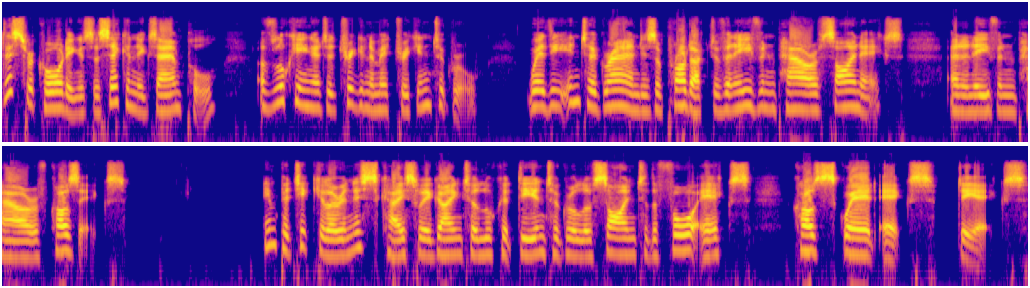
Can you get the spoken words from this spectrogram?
This recording is a second example of looking at a trigonometric integral where the integrand is a product of an even power of sine x and an even power of cos x. In particular, in this case, we're going to look at the integral of sine to the 4x cos squared x dx.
